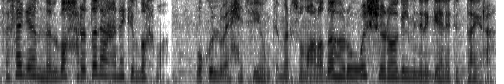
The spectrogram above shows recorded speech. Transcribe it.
ففجأة من البحر طلع عناكب ضخمة وكل واحد فيهم كان مرسوم على ظهره وش راجل من رجالة الطايرة.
